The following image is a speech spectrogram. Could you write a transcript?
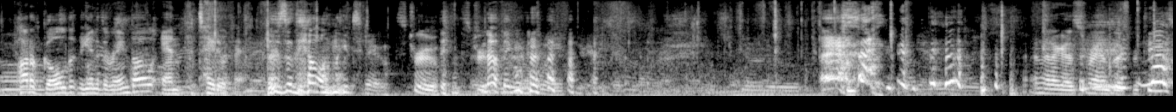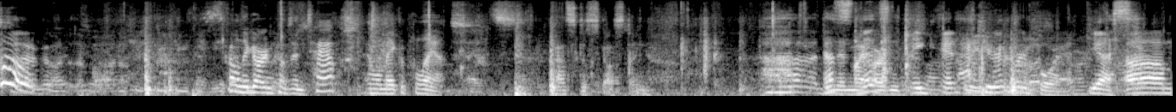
pot of gold at the end of the rainbow and potato fan. Those are the only two. It's true. It's true. Nothing in between. And then I got Sram's expertise. so that'll the. Colony Garden comes in tapped, and we'll make a plant. That's disgusting. Uh, that's then my that's a, an accurate word for it. Yes. Um,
